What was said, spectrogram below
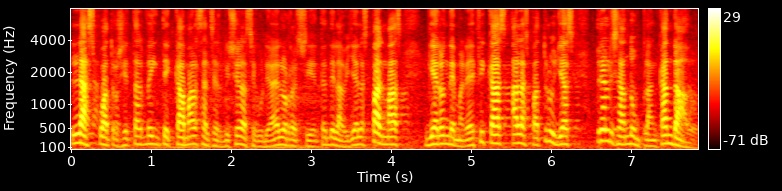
las 420 cámaras al servicio de la seguridad de los residentes de la Villa de Las Palmas guiaron de manera eficaz a las patrullas realizando un plan candado.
